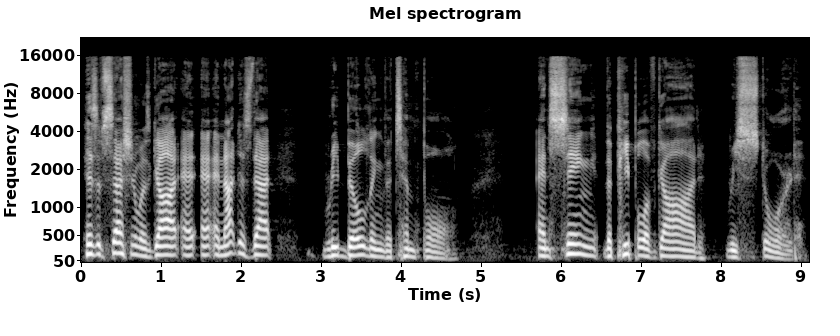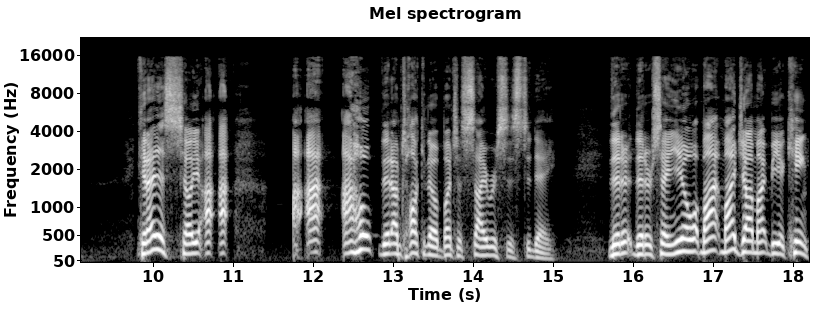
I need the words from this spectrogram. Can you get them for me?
His obsession was God, and, and not just that, rebuilding the temple and seeing the people of God restored. Can I just tell you, I, I, I, I hope that I'm talking to a bunch of Cyruses today that are, that are saying, you know what, my, my job might be a king,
